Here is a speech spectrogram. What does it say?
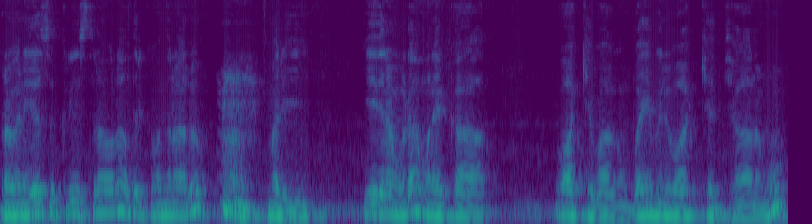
ప్రవీణ యేసు క్రీస్తునామలో అందరికీ వందనాలు. మరి ఈ దినం కూడా మన యొక్క వాక్య భాగం బైబిల్ వాక్య ధ్యానము.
